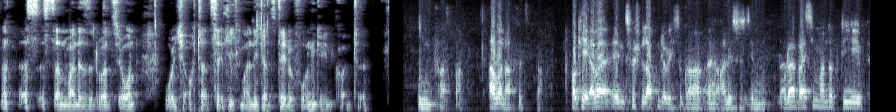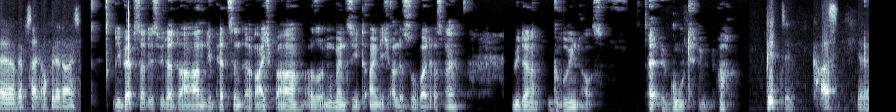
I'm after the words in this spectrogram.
Das ist dann meine Situation, wo ich auch tatsächlich mal nicht ans Telefon gehen konnte. Unfassbar. Aber nachvollziehbar. Okay, aber inzwischen laufen, glaube ich, sogar äh, alle Systeme. Oder weiß jemand, ob die äh, Website auch wieder da ist? Die Website ist wieder da, die Pads sind erreichbar. Also im Moment sieht eigentlich alles soweit erstmal wieder grün aus. Äh, gut. Ach. Bitte, Carsten. Äh,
